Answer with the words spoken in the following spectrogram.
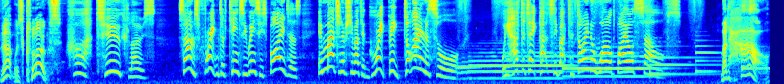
that was close. Too close. Sam's frightened of teensy weensy spiders. Imagine if she met a great big dinosaur. We have to take Patsy back to Dino World by ourselves. But how?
